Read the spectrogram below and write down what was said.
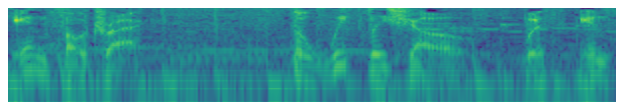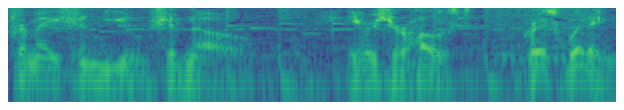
InfoTrack, the weekly show with information you should know. Here's your host, Chris Whitting.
